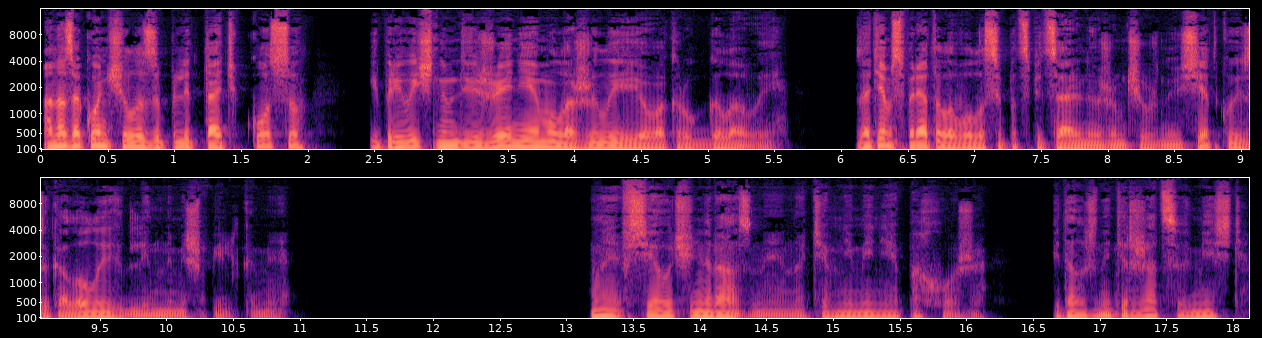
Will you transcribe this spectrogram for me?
Она закончила заплетать косу, и привычным движением уложила ее вокруг головы. Затем спрятала волосы под специальную жемчужную сетку и заколола их длинными шпильками. «Мы все очень разные, но тем не менее похожи и должны держаться вместе»,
